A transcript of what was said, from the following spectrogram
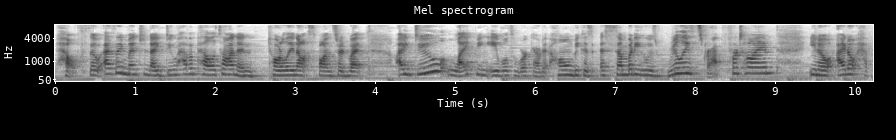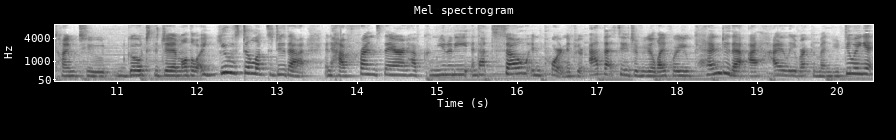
health. So as I mentioned, I do have a Peloton and totally not sponsored, but I do like being able to work out at home because as somebody who's really strapped for time, you know, I don't have time to go to the gym, although I used to love to do that and have friends there and have community. And that's so important. If you're at that stage of your life where you can do that, I highly recommend you doing it.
